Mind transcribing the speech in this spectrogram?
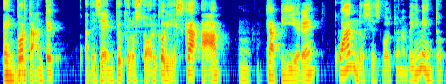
È importante, ad esempio, che lo storico riesca a mm, capire quando si è svolto un avvenimento,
